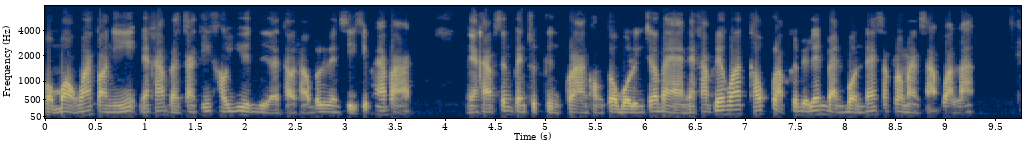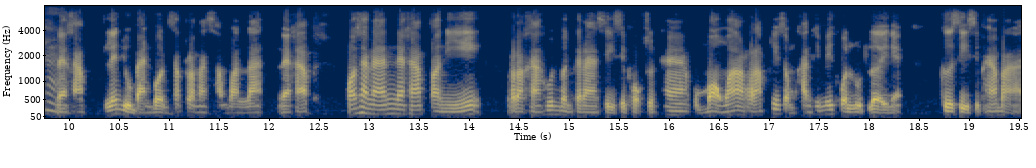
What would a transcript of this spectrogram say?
ผมมองว่าตอนนี้นะครับหลังจากที่เขายืนเหนือแถวๆบริเวณ 45 บาทนะครับซึ่งเป็นจุดกึ่งกลางของตัว Bollinger Band นะครับเรียกว่าเขากลับขึ้นไปเล่นแบนบนได้สักประมาณ 3 วันละนะครับเล่นอยู่แบนบนสักประมาณ 3 วันละนะครับเพราะฉะนั้นนะครับตอนนี้ ราคาหุ้นบนกระดาน46.5 ผมมองว่ารับที่สำคัญที่ไม่ควรหลุดเลยเนี่ยคือ 45 บาท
